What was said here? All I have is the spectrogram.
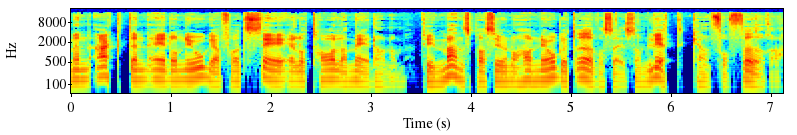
Men akten eder noga för att se eller tala med honom, ty manspersoner har något över sig som lätt kan förföra.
